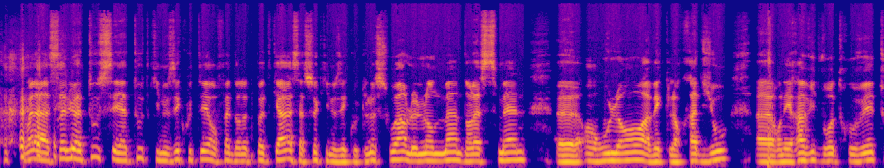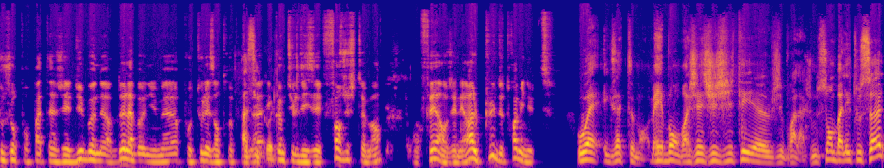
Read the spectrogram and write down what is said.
voilà, salut à tous et à toutes qui nous écoutaient en fait dans notre podcast, à ceux qui nous écoutent le soir, le lendemain, dans la semaine, euh, en roulant avec leur radio. Euh, on est ravis de vous retrouver, toujours pour partager du bonheur, de la bonne humeur pour tous les entrepreneurs. Ah, et comme tu le disais fort justement, on fait en général plus de trois minutes. Ouais, exactement. Mais bon, moi, j'étais, euh, voilà, je me suis emballé tout seul,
